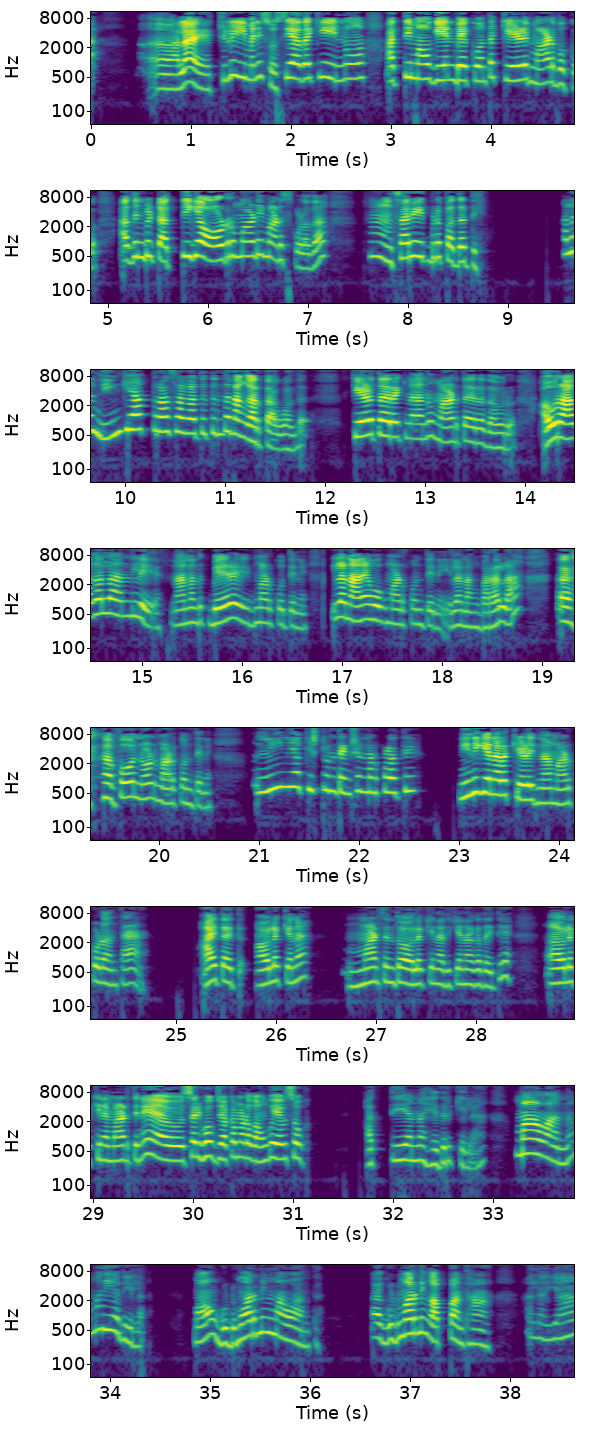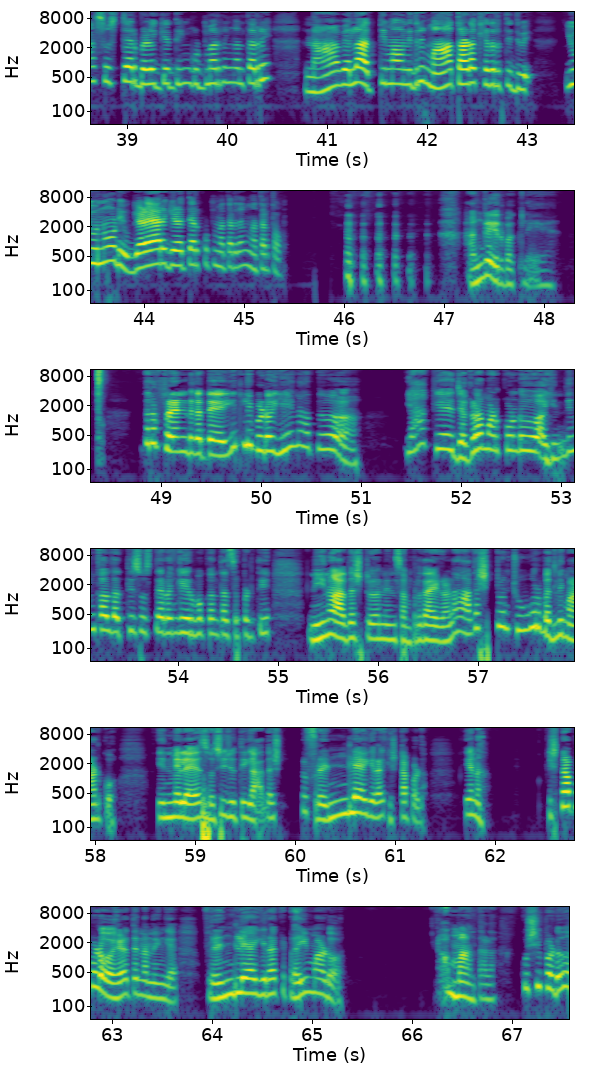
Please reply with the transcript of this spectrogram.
ಅಲ್ಲ. ಆ್ಯಕ್ಚುಲಿ ಈ ಮನೆ ಸೊಸೆ ಅದಕ್ಕೆ ಇನ್ನೂ ಅತ್ತಿ ಮಾವಿಗೆ ಏನು ಬೇಕು ಅಂತ ಕೇಳಿ ಮಾಡ್ಬೇಕು. ಅದನ್ನ ಬಿಟ್ಟು ಅತ್ತಿಗೆ ಆರ್ಡ್ರ್ ಮಾಡಿ ಮಾಡಿಸ್ಕೊಳ್ಳೋದ? ಹ್ಞೂ ಸರಿ ಇದ್ಬಿಡು ಪದ್ಧತಿ. ಅಲ್ಲ, ನಿಂಗೆ ಯಾಕೆ ತ್ರಾಸ ಆಗತ್ತೈತೆ ಅಂತ ನಂಗೆ ಅರ್ಥ ಆಗೋಲ್ಲ ಕೇಳ್ತಾ ಇರಕ್ಕೆ ನಾನು, ಮಾಡ್ತಾ ಇರೋದು ಅವರು. ಅವ್ರು ಆಗಲ್ಲ ಅನ್ಲಿ ನಾನು ಅದಕ್ಕೆ ಬೇರೆ ಇದು ಮಾಡ್ಕೊತೀನಿ. ಇಲ್ಲ, ನಾನೇ ಹೋಗಿ ಮಾಡ್ಕೊತೀನಿ. ಇಲ್ಲ, ನಂಗೆ ಬರಲ್ಲ. ಫೋನ್ ನೋಡಿ ಮಾಡ್ಕೊತೀನಿ. ನೀನು ಯಾಕೆ ಇಷ್ಟೊಂದು ಟೆನ್ಷನ್ ಮಾಡ್ಕೊಳತ್ತಿ? ನಿನಗೇನಾರ ಕೇಳಿದ್ನಾ ಮಾಡ್ಕೊಡು ಅಂತ? ಆಯ್ತಾಯ್ತು, ಅವಲಕ್ಕಿನ? ಮಾಡ್ತೀನಿ ತೋ, ಅವಲಕ್ಕಿನ, ಅದಕ್ಕೇನಾಗದೈತಿ? ಅವಲಕ್ಕಿನ ಮಾಡ್ತೀನಿ. ಸರಿ, ಹೋಗಿ ಜಕ ಮಾಡೋಗ, ಹಂಗೂ ಎವ್ಸೋಗ್ ಅತ್ತಿ ಅನ್ನೋ ಹೆದರ್ಕಿಲ್ಲ ಮಾವ ಅನ್ನ ಮರ್ಯಾದಿಲ್ಲ ಮಾವ, ಗುಡ್ ಮಾರ್ನಿಂಗ್ ಮಾವ ಅಂತ. ಆ, ಗುಡ್ ಮಾರ್ನಿಂಗ್ ಅಪ್ಪ ಅಂತ, ಹಾಂ. ಅಲ್ಲ, ಯಾ ಸುಸ್ತಾರ ಬೆಳಗ್ಗೆ ಹಿಂಗೆ ಗುಡ್ ಮಾರ್ನಿಂಗ್ ಅಂತಾರ್ರಿ? ನಾವೆಲ್ಲ ಅತ್ತಿ ಮಾವನಿದ್ರಿಗೆ ಮಾತಾಡಕ್ಕೆ ಹೆದರ್ತಿದ್ವಿ. ಇವು ನೋಡಿ, ಗೆಳೆಯರ, ಗೆಳತಿಯಾರ ಕೊಟ್ಟು ಮಾತಾಡ್ದಂಗೆ ಮಾತಾಡ್ತಾವ. ಹಂಗೆ ಇರ್ಬೇಕ್ಲೇ. ಅದರ ಫ್ರೆಂಡ್ ಗತೆ, ಇರ್ಲಿ ಬಿಡು ಏನಾಯ್ತು ಯಾಕೆ ಜಗಳ ಮಾಡ್ಕೊಂಡು ಹಿಂದಿನ ಕಾಲದ ಅತ್ತಿ ಸೊಸ್ತೆರಂಗೆ ಇರ್ಬೇಕಂತ ಆಸೆ ಪಡ್ತಿ ನೀನು ಆದಷ್ಟು ನಿನ್ನ ಸಂಪ್ರದಾಯಗಳನ್ನ ಆದಷ್ಟು ಒಂಚೂರು ಬದಲಿ ಮಾಡ್ಕೊ. ಇನ್ಮೇಲೆ ಸೊಸಿ ಜೊತೆಗೆ ಆದಷ್ಟು ಫ್ರೆಂಡ್ಲಿ ಆಗಿರಕ್ಕೆ ಇಷ್ಟಪಡು. ಏನ? ಇಷ್ಟಪಡು, ಹೇಳ್ತೇನೆ ನಾನು ನಿಂಗೆ. ಫ್ರೆಂಡ್ಲಿ ಆಗಿರಕ್ಕೆ ಟ್ರೈ ಮಾಡು. ಅಮ್ಮ ಅಂತಾಳ. ಖುಷಿ ಪಡು.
